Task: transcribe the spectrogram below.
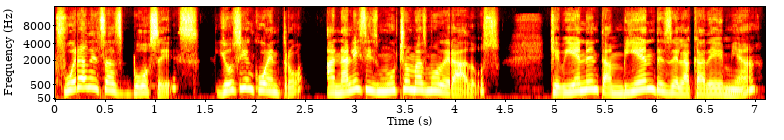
fuera de esas voces, yo sí encuentro análisis mucho más moderados que vienen también desde la academia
